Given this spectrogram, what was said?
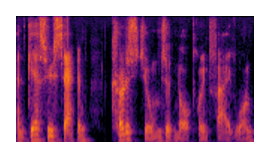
And guess who's second? Curtis Jones at 0.51.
